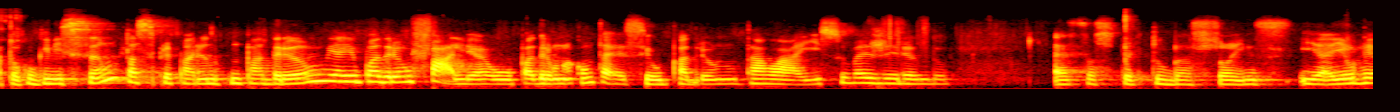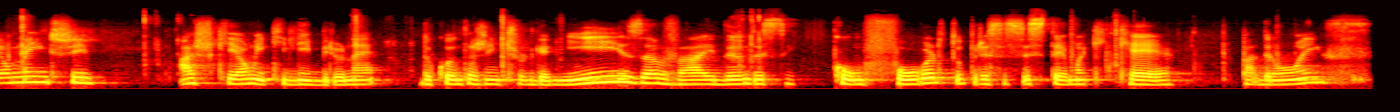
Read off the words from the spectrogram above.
a tua cognição está se preparando com um padrão e aí o padrão falha, o padrão não acontece, o padrão não está lá. Isso vai gerando essas perturbações. E aí eu realmente acho que é um equilíbrio, né? Do quanto a gente organiza, vai dando esse conforto para esse sistema que quer padrões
